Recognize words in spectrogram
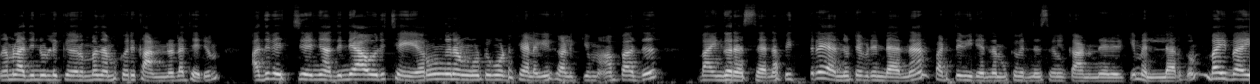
നമ്മൾ അതിന്റെ ഉള്ളിൽ കയറുമ്പോൾ നമുക്കൊരു കണ്ണട തരും. അത് വെച്ച് കഴിഞ്ഞാൽ അതിന്റെ ആ ഒരു ചെയറും ഇങ്ങനെ അങ്ങോട്ടും ഇങ്ങോട്ടും ഇളകി കളിക്കും. അപ്പം അത് ഭയങ്കര രസമായിരുന്നു. അപ്പോൾ ഇത്രയായിരുന്നു ഇവിടെ ഉണ്ടായിരുന്ന. അടുത്ത വീഡിയോ നമുക്ക് വരുന്ന ദിവസങ്ങൾ കാണുന്നതായിരിക്കും എല്ലാവർക്കും. Bye bye.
